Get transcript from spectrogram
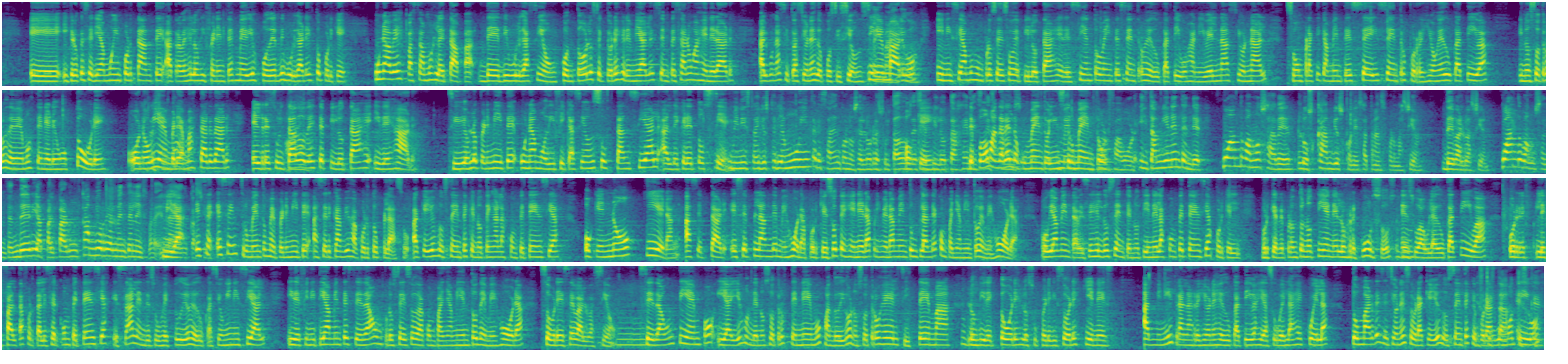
Eh, y creo que sería muy importante a través de los diferentes medios poder divulgar esto porque una vez pasamos la etapa de divulgación con todos los sectores gremiales, se empezaron a generar algunas situaciones de oposición. Sin embargo, iniciamos un proceso de pilotaje de 120 centros educativos a nivel nacional. Son prácticamente seis centros por región educativa y nosotros debemos tener en octubre o noviembre, a más tardar, el resultado de este pilotaje y dejar si Dios lo permite, una modificación sustancial al decreto 100. Ministra, yo estaría muy interesada en conocer los resultados de ese pilotaje. Te puedo este mandar el documento, el instrumento. por favor. Y también entender cuándo vamos a ver los cambios con esa transformación de evaluación. ¿Cuándo vamos a entender y a palpar un cambio realmente en la, en Mira, educación? Ese, ese instrumento me permite hacer cambios a corto plazo. Aquellos docentes que no tengan las competencias o que no quieran aceptar ese plan de mejora, porque eso te genera primeramente un plan de acompañamiento de mejora. Obviamente, a veces el docente no tiene las competencias porque, porque de pronto no tiene los recursos en su aula educativa o le falta fortalecer competencias que salen de sus estudios de educación inicial y definitivamente se da un proceso de acompañamiento de mejora sobre esa evaluación. Mm. Se da un tiempo y ahí es donde nosotros tenemos, cuando digo nosotros es el sistema, los directores, los supervisores, quienes administran las regiones educativas y a su vez las escuelas, tomar decisiones sobre aquellos docentes que por algún motivo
